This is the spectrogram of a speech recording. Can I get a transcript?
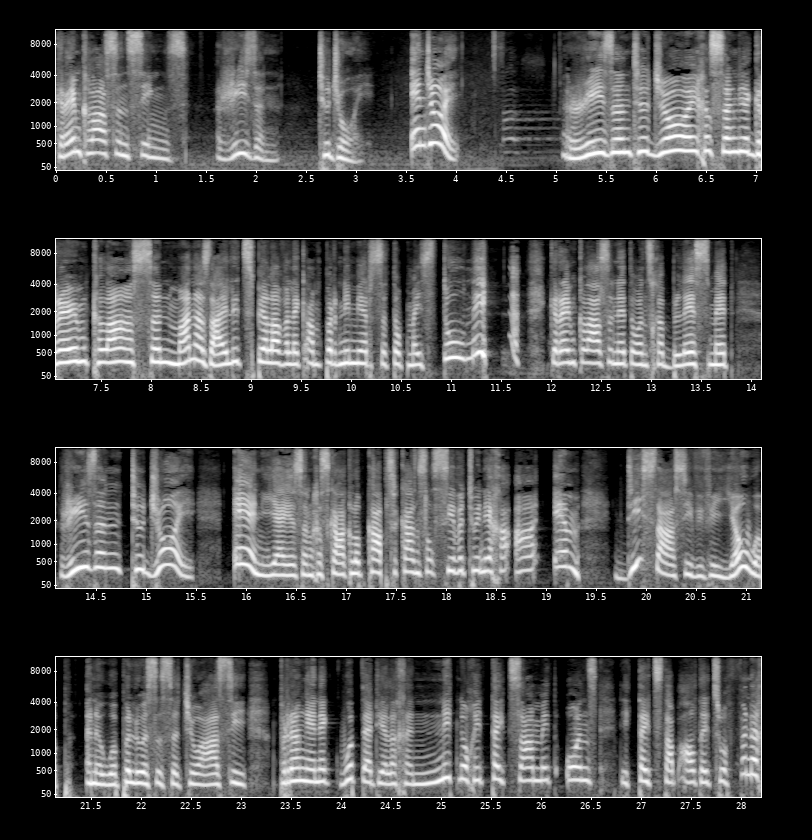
Graham Clarkson sings Reason to Joy. Enjoy. Reason to Joy gesing deur Graham Clarkson. Man, as hy lied speel, dan wil ek amper nie meer sit op my stoel nie. Graham Clarkson het ons gebless met Reason to Joy. En jy is ingeskakel op Kapse Kansel 729 AM. Die stasie wie vir jou hoop in 'n hopelose situasie bring en ek hoop dat jy geniet nog die tyd saam met ons. Die tyd stap altyd so vinnig.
